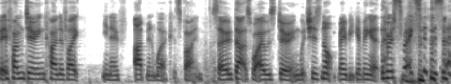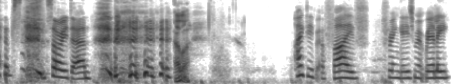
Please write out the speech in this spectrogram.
But if I'm doing kind of like you know admin work, it's fine. So that's what I was doing, which is not maybe giving it the respect it deserves. Sorry, Dan. Ella. I give it a five for engagement. Really,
